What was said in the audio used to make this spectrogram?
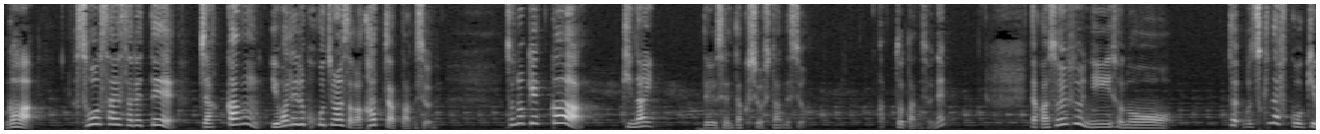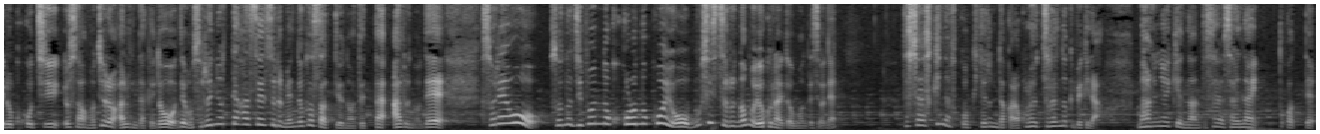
が相殺されて若干言われる心地悪さが勝っちゃったんですよね。その結果着ないっていう選択肢をしたんですよ。取ったんですよね。だからそういうふうにその好きな服を着る心地よさはもちろんあるんだけどでもそれによって発生する面倒くささっていうのは絶対あるのでそれをその自分の心の声を無視するのも良くないと思うんですよね私は好きな服を着てるんだからこれを貫くべきだ周りの意見なんて左右されないとかって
